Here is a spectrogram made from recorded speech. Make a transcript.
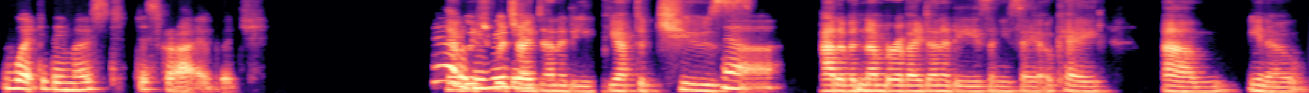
what do they most describe? Which, yeah, yeah which, really... which identity? You have to choose yeah. out of a number of identities and you say, okay, um, you know,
